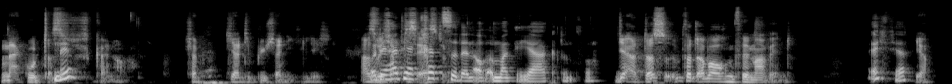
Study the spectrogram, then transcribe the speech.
Na gut, das Nee? ist keine Ahnung. Ich habe ja die Bücher nie gelesen. Also und ich hat ja Kretze dann auch immer gejagt und so. Ja, das wird aber auch im Film erwähnt. Echt, ja? Ja.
